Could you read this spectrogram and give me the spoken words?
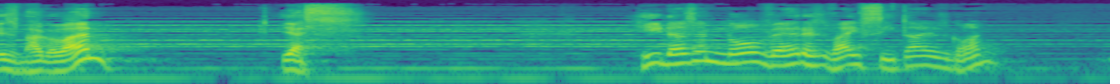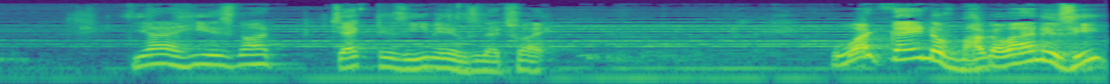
is Bhagavan Yes. He doesn't know where his wife Sita is gone. Yeah, he has not checked his emails, that's why. What kind of Bhagavan is he?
